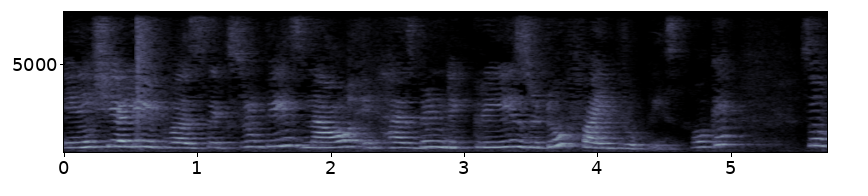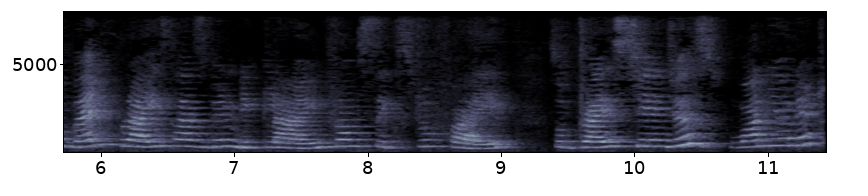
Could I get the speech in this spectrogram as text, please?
Initially it was 6 rupees. Now it has been decreased to 5 rupees. Okay. So when price has been declined from 6 to 5, so price changes 1 unit.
